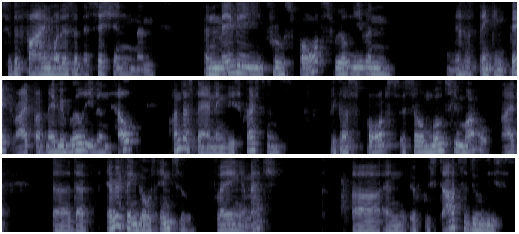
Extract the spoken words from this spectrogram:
to define what is a decision and and maybe through sports we'll even this is thinking big right? But maybe we'll even help understanding these questions because sports is so multi-model right? Uh, that everything goes into playing a match. Uh, and if we start to do these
